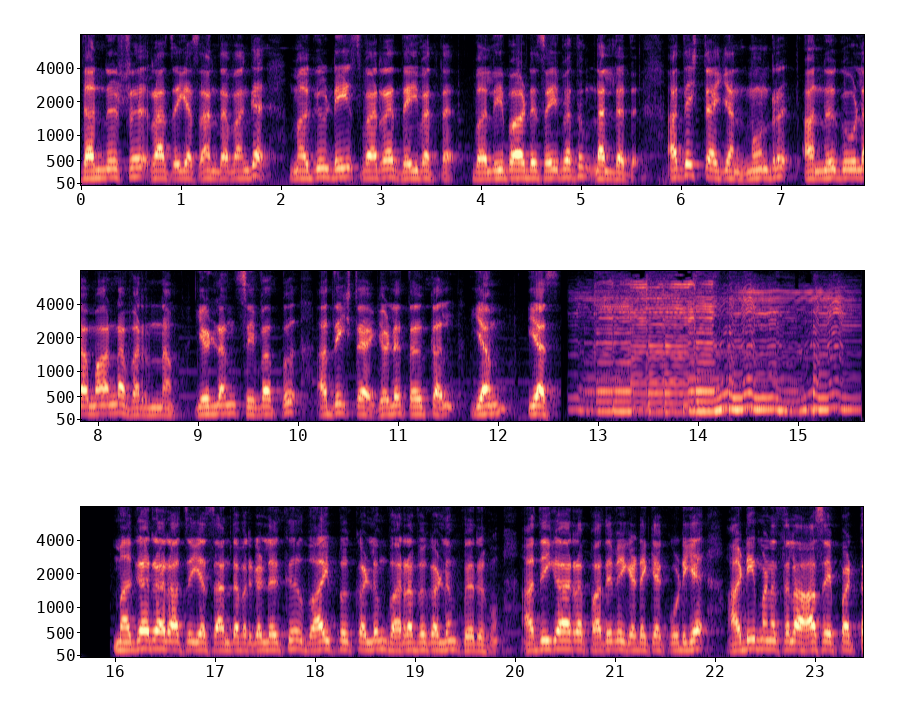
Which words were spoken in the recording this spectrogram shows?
தனுஷு ராசியை சார்ந்தவங்க மகுடீஸ்வர தெய்வத்தை வழிபாடு செய்வதும் நல்லது. அதிர்ஷ்டயன் மூன்று அனுகூலமான வர்ணம் இளம் சிவப்பு அதிர்ஷ்ட எழுத்துக்கள் எம் எஸ். மகர ராசியை சார்ந்தவர்களுக்கு வாய்ப்புகளும் வரவுகளும் பெருகும். அதிகார பதவி கிடைக்கக்கூடிய அடிமனசில் ஆசைப்பட்ட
